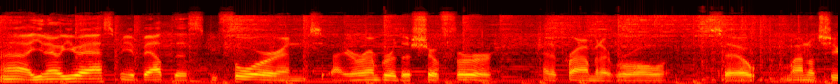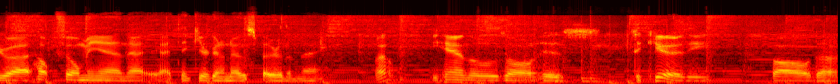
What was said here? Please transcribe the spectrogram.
2? Uh, you know, you asked me about this before, and I remember the chauffeur had a prominent role. So why don't you uh, help fill me in? I, I think you're going to know this better than me. Well, he handles all his security, called uh,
